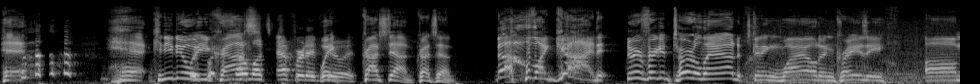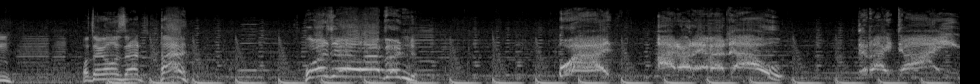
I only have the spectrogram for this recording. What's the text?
Hit. Hit. Can you do it when you crouch? So much effort into Wait, it. crouch down, crouch down. Oh my god! You're a freaking turtle, man! It's getting wild and crazy. Um, what the hell is that? Ah! What the hell happened? What? I don't even know! Did I die?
